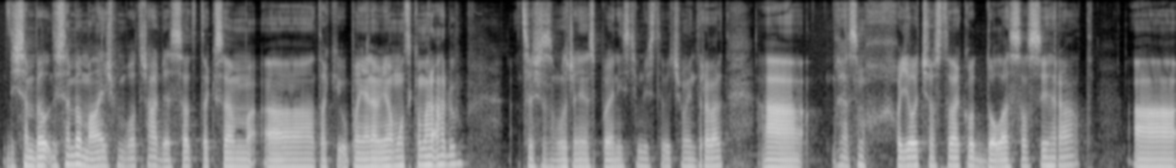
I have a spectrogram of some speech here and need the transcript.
když jsem byl, když jsem byl malý, když mi bylo třeba 10, tak jsem uh, taky úplně neměl moc kamarádů, což je samozřejmě spojený s tím, když jste většinou introvert. A já jsem chodil často jako do lesa si hrát a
